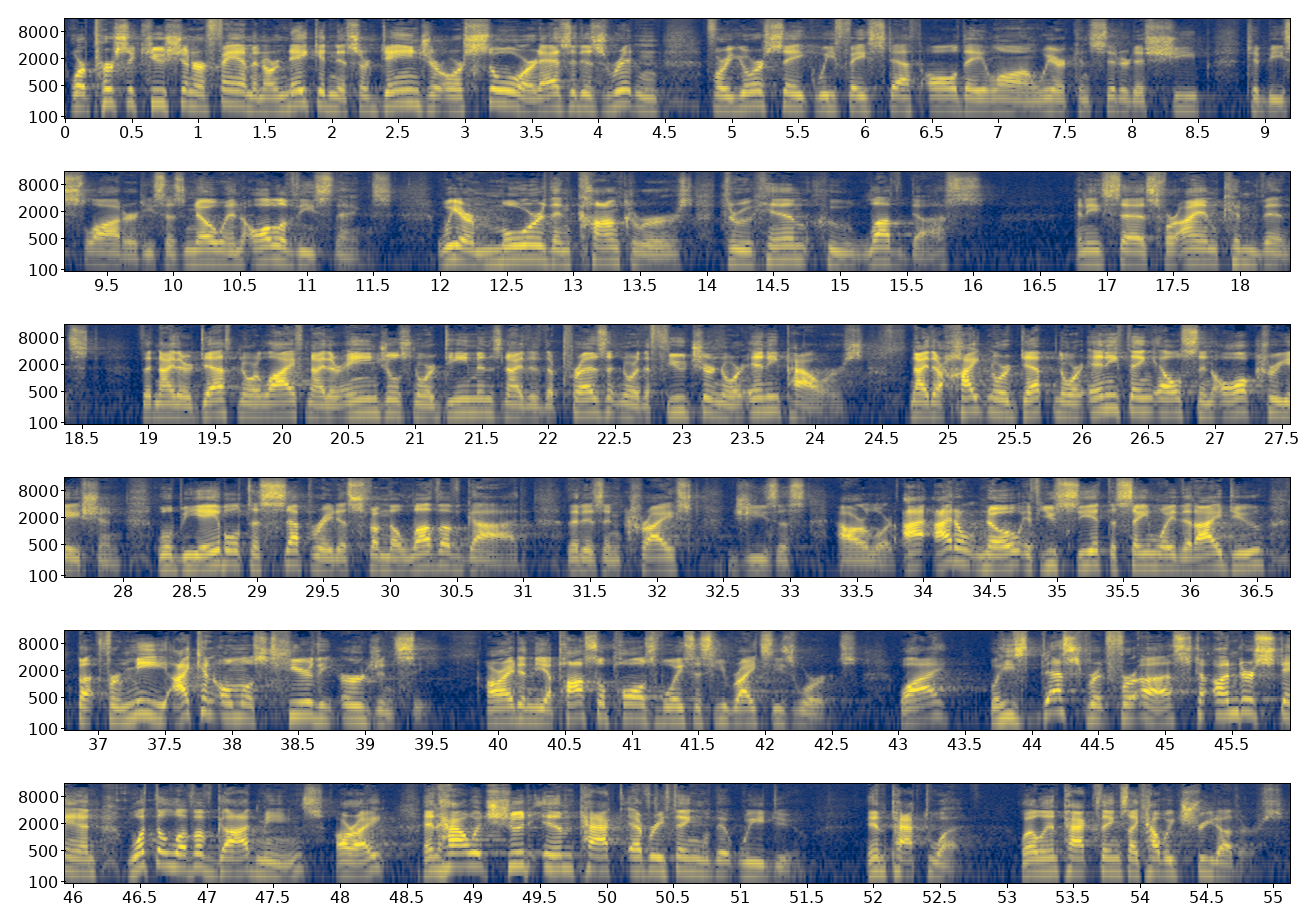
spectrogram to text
or persecution or famine or nakedness or danger or sword, as it is written, For your sake we face death all day long. We are considered as sheep to be slaughtered. He says, No, in all of these things, we are more than conquerors through him who loved us. And he says, For I am convinced that neither death nor life, neither angels nor demons, neither the present nor the future, nor any powers, neither height nor depth nor anything else in all creation will be able to separate us from the love of God that is in Christ Jesus our Lord. I, I don't know if you see it the same way that I do, but for me, I can almost hear the urgency, all right, in the Apostle Paul's voice as he writes these words. Why? Well, he's desperate for us to understand what the love of God means, all right, and how it should impact everything that we do. Impact what? Well, impact things like how we treat others,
